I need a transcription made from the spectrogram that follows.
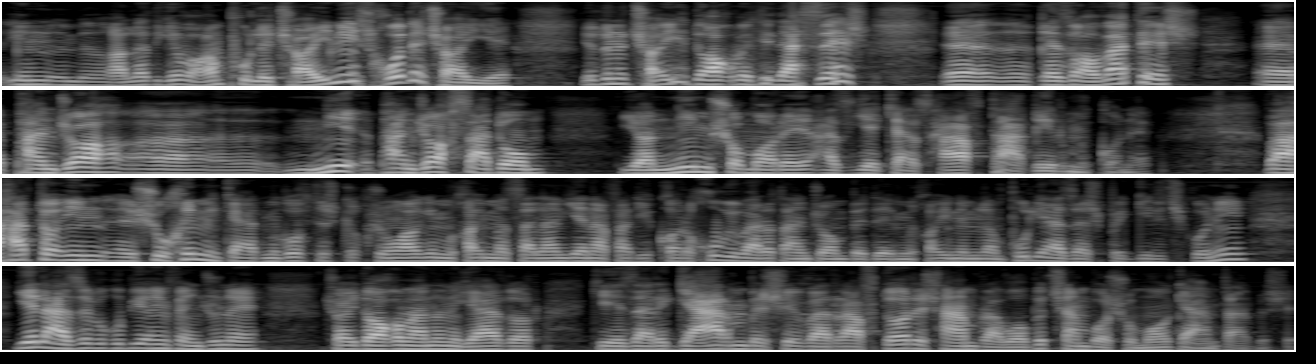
این حالا دیگه واقعا پول چایی نیست خود چاییه. یه دونه چای داغ بدی دستش قضاوتش پنجاه, پنجاه صدم یا نیم شماره از یک از هفت تغییر می‌کنه. و حتی این شوخی می‌کرد میگفتش که شما اگه می‌خوای مثلا یه نفر یه کار خوبی برات انجام بده می‌خوای نمی‌دونم پولی ازش بگیری چی کنی یه لحظه بگو بیا این فنجون چای داغ منو نگهدار که یه ذره گرم بشه و رفتارش هم روابطش هم با شما گرمتر بشه.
